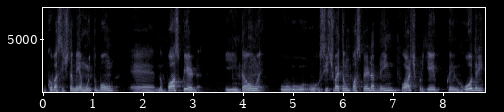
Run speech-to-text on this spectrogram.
O Kovacic também é muito bom no pós-perda. E então o, o City vai ter um pós-perda bem forte, porque tem Rodri,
